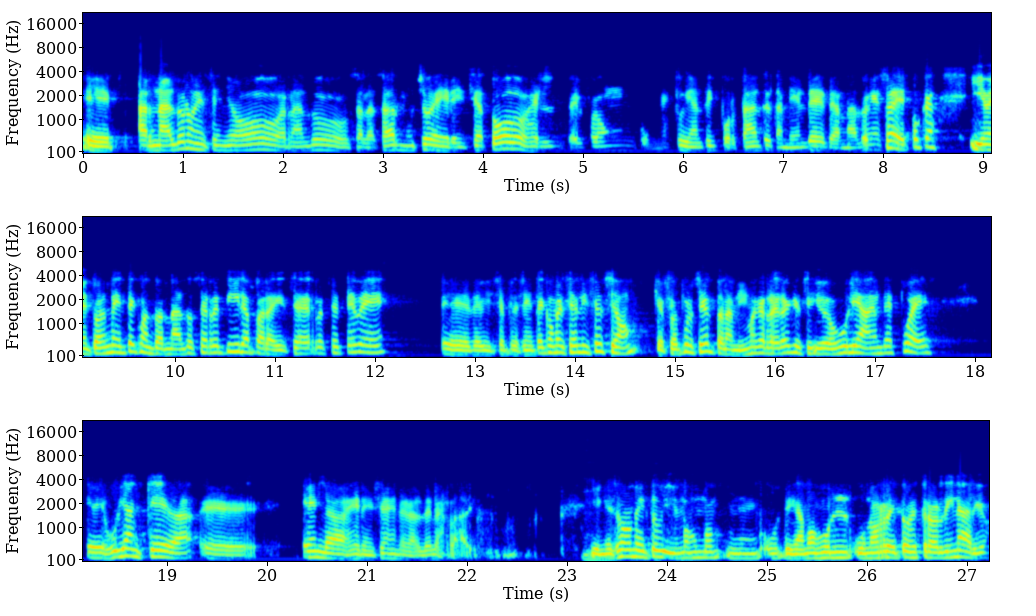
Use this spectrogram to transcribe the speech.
Eh, Arnaldo nos enseñó, Arnaldo Salazar, mucho de gerencia a todos, él, fue un, estudiante importante también de, de Arnaldo en esa época, y eventualmente cuando Arnaldo se retira para irse a RCTV, eh, de vicepresidente de comercialización, que fue por cierto la misma carrera que siguió Julián después, eh, Julián queda eh, en la gerencia general de las radios. Y en ese momento vivimos, digamos, unos retos extraordinarios,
